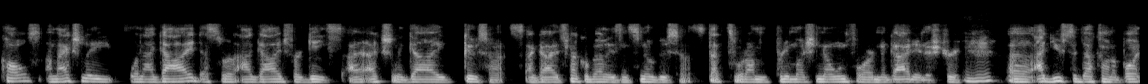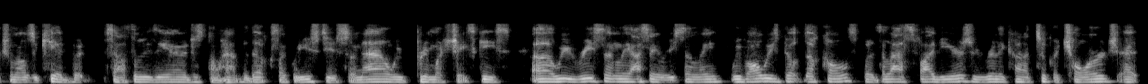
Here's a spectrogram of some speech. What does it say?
calls. I'm actually when I guide, that's what I guide for geese. I actually guide goose hunts. I guide speckle bellies and snow goose hunts. That's what I'm pretty much known for in the guide industry. Mm-hmm. Uh, I used to duck on a bunch when I was a kid, but South Louisiana just don't have the ducks like we used to. So now we pretty much chase geese. Uh, we recently, I say recently, we've always built duck calls, but the last five years, we really kind of took a charge at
